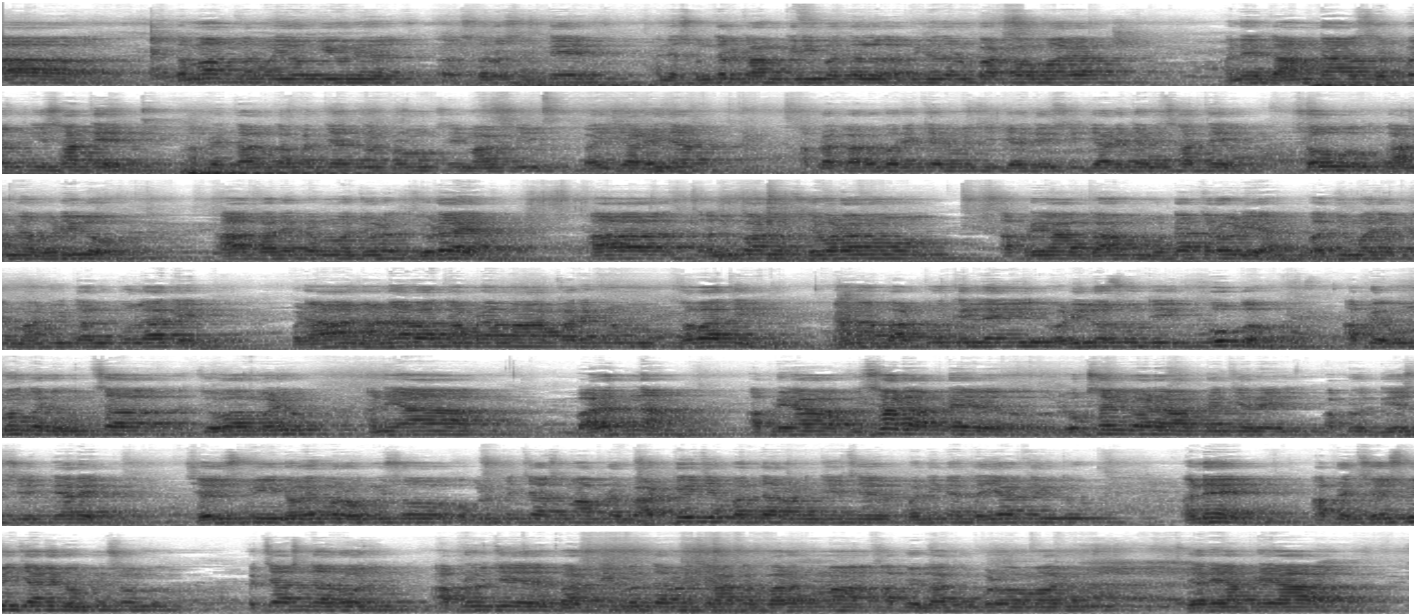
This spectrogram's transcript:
આ તમામ કર્મયોગીઓને સરસ રીતે અને સુંદર કામગીરી બદલ અભિનંદન પાઠવવામાં આવ્યા. અને ગામના સરપંચની સાથે આપણે તાલુકા પંચાયતના પ્રમુખ શ્રી માવજીભાઈ જાડેજા આપણા કારોબારી ચેરમેન જયદેવસિંહ જાડેજાની સાથે સૌ ગામના વડીલો આ કાર્યક્રમમાં જોડા- જોડાયા. આ તાલુકાનો, છેવાડાનો આપણે આ ગામ મોટા કરોડિયા બાજુમાં જ આપણે માંડવી તાલુકો લાગે, પણ આ નાના ગામડામાં આ કાર્યક્રમ થવાથી નાના બાળકોથી લઈ વડીલો સુધી ખૂબ આપણે ઉમંગ અને ઉત્સાહ જોવા મળ્યો. અને આ ભારતના આપણે આ વિશાળ આપણે લોકશાહીવાળા આપણે જ્યારે આપણો દેશ છે ત્યારે છવ્વીસમી નવેમ્બર ઓગણીસો ઓગણપચાસમાં આપણે ભારતીય જે બંધારણ જે છે બનીને તૈયાર થયું હતું. અને આપણે છવ્વીસમી જાન્યુઆરી ઓગણીસો પચાસના રોજ આપણો જે ભારતીય બંધારણ છે આખા ભારતમાં આપણે લાગુ કરવામાં આવ્યું. ત્યારે આપણે આ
